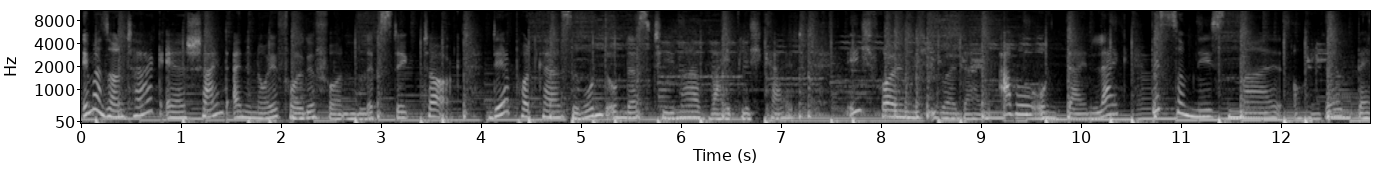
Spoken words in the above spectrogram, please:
Immer Sonntag erscheint eine neue Folge von Lipstick Talk, der Podcast rund um das Thema Weiblichkeit. Ich freue mich über dein Abo und dein Like. Bis zum nächsten Mal, eure Bella.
